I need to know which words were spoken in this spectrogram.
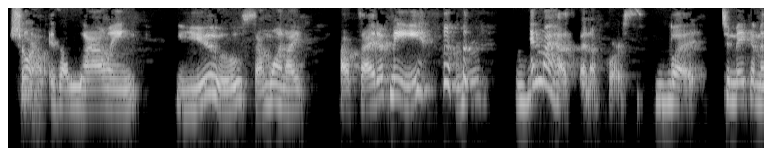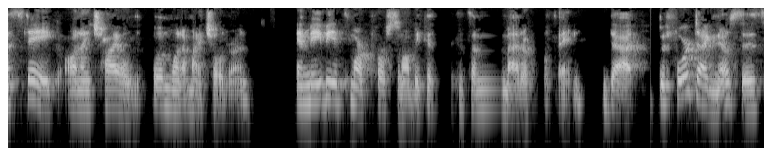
Sure. You know, is allowing you, someone I outside of me, mm-hmm. Mm-hmm. and my husband, of course, mm-hmm. but to make a mistake on a child, on one of my children. And maybe it's more personal because it's a medical thing that before diagnosis,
